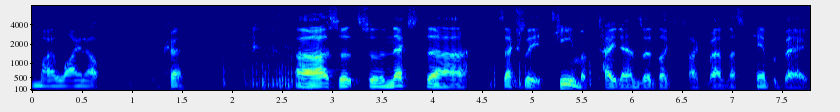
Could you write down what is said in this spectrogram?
my lineup. okay, uh, so so the next, uh, it's actually a team of tight ends I'd like to talk about, and that's Tampa Bay.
